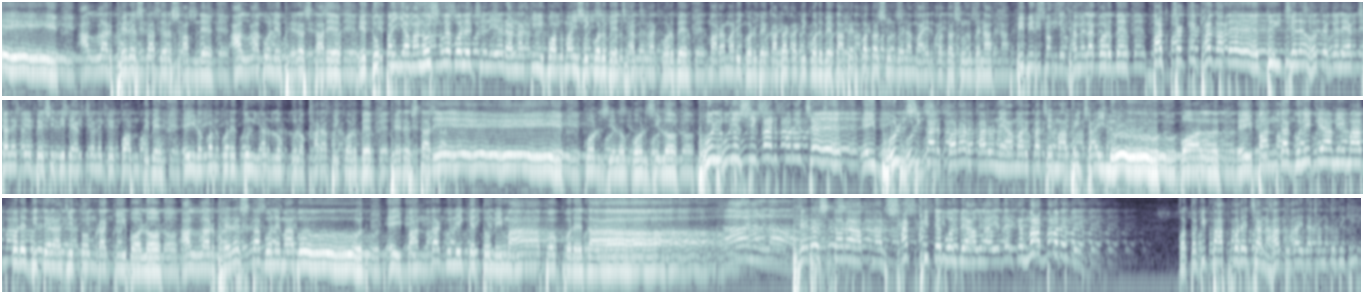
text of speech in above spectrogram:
আল্লাহর ফেরেশতাদের সামনে। আল্লাহ বলে, ফেরেশতারে, এ দুপাইয়া মানুষকে বলেছিল, এরা নাকি বদমাইশি করবে, ঝামেলা করবে, মারামারি করবে, কাটাকাটি করবে, বাপের কথা শুনবে না মায়ের কথা শুনবে না বিবির সঙ্গে ঝামেলা করবে বাচ্চাকে ঠগাবে দুই ছেলে হতে গেলে এক ছেলেকে বেশি দিবে এক ছেলেকে কম দিবে এই রকম করে দুনিয়ার লোকগুলো খারাপই করবে ফেরেশতা রে করছিল করছিল ভুলকে স্বীকার করেছে এই ভুল স্বীকার করার কারণে আমার কাছে মাফি চাইলো। বল এই বান্দাগুলিকে আমি মাফ করে দিতে রাজি তোমরা কি বলো? আল্লাহর ফেরেশতা বলে মাবুদ এই বান্দাগুলিকে তুমি মাফ করে দাও ফেরেশতারা আপনার সাক্ষীতে বলবে আল্লাহ এদেরকে মাফ করে দে। কতটি পাপ করেছেন? হাত উঠাই দেখান তো দেখি।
